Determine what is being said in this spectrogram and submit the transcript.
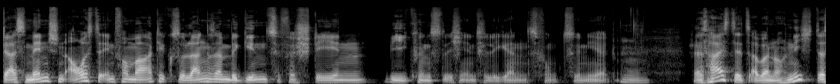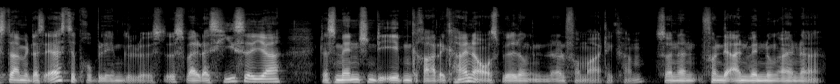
dass Menschen aus der Informatik so langsam beginnen zu verstehen, wie künstliche Intelligenz funktioniert. Mhm. Das heißt jetzt aber noch nicht, dass damit das erste Problem gelöst ist, weil das hieße ja, dass Menschen, die eben gerade keine Ausbildung in der Informatik haben, sondern von der Anwendung einer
